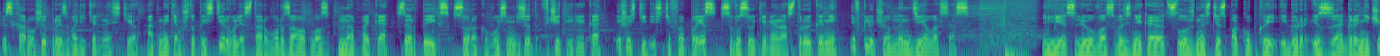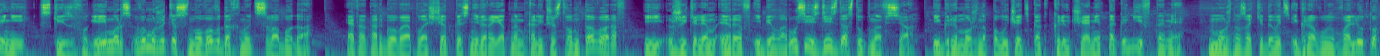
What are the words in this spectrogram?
и с хорошей производительностью. Отметим, что тестировали Star Wars Outlaws на ПК с RTX 4080 в 4К и 60 FPS с высокими настройками и включенным DLSS. Если у вас возникают сложности с покупкой игр из-за ограничений, с Keys for Gamers вы можете снова вдохнуть свободу. Это торговая площадка с невероятным количеством товаров, и жителям РФ и Беларуси здесь доступно все. Игры можно получать как ключами, так и гифтами. Можно закидывать игровую валюту,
